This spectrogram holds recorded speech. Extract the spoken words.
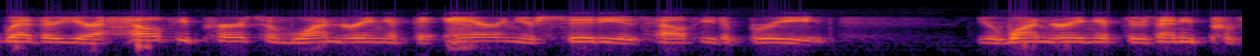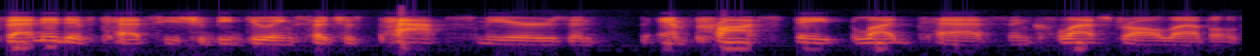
Whether you're a healthy person wondering if the air in your city is healthy to breathe, you're wondering if there's any preventative tests you should be doing, such as Pap smears and and prostate blood tests and cholesterol levels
